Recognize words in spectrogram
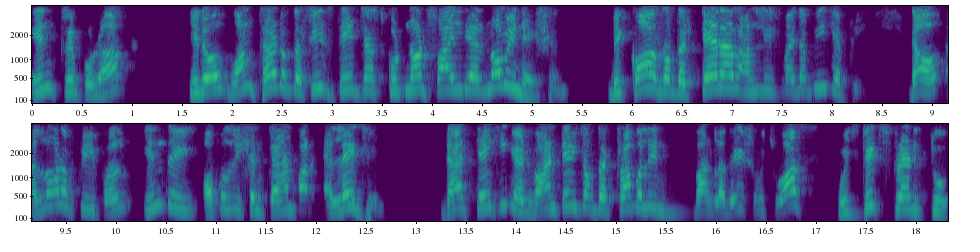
in Tripura, you know, one third of the seats, they just could not file their nomination because of the terror unleashed by the BJP. Now, a lot of people in the opposition camp are alleging that taking advantage of the trouble in Bangladesh, which was which did spread to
